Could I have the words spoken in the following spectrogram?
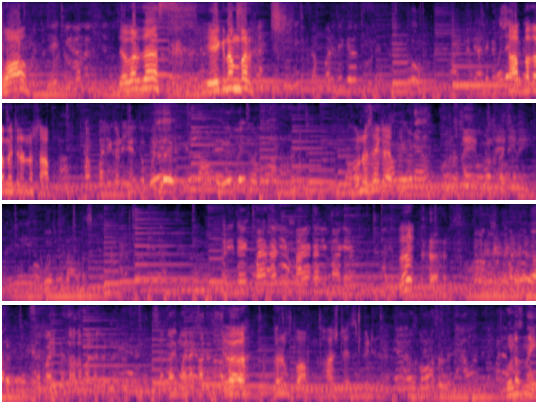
वाव जबरदस्त. एक नंबर. साप बघा मित्रांनो साप. पलीकडे येतो कोणच आहे काय? अरे इथे एक पाय खाली पायाखाली मागे. ए, सकाळी ते झालं माझ्याकडनं. सकाळी माझ्या खाली हे बघा अरे बाप फास्ट आहे स्पीड गुणच नाही.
